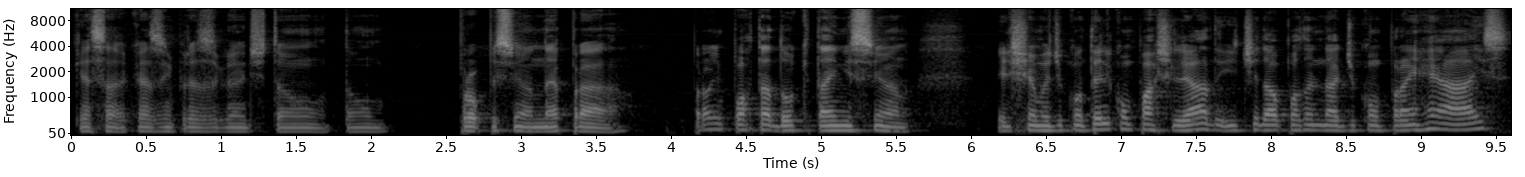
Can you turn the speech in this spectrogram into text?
que, essa, que as empresas grandes estão propiciando, né, para o importador que está iniciando. Ele chama de conteúdo compartilhado e te dá a oportunidade de comprar em reais.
